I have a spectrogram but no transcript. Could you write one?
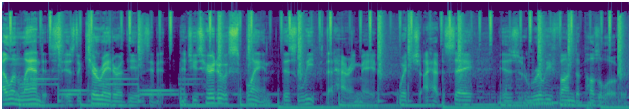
Ellen Landis is the curator of the exhibit, and she's here to explain this leap that Haring made, which I have to say is really fun to puzzle over.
